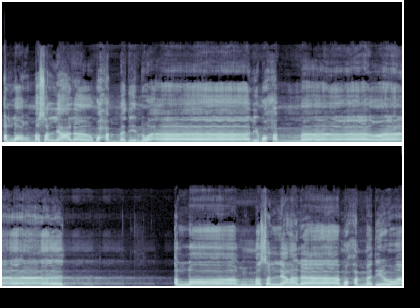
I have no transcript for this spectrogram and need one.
اللهم صل على محمد وآل محمد. اللهم صل على محمد وآل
